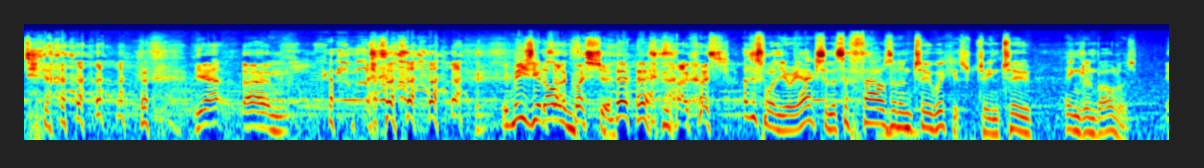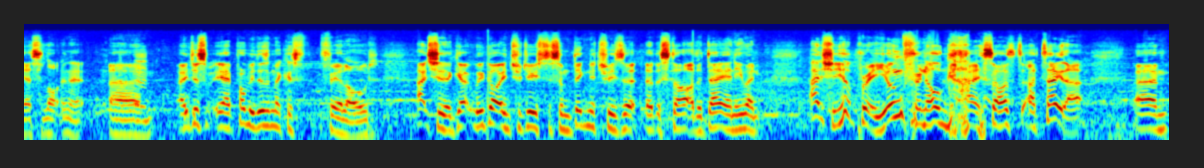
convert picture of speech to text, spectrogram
yeah. Um, it means you're Is old. That a question? Is that a question? I just want your reaction. It's 1,002 wickets between two England bowlers. Yeah, it's a lot, isn't it? Um, it just yeah, it probably doesn't make us feel old. Actually, we got introduced to some dignitaries at, at, the start of the day, and he went, "Actually, you look pretty young for an old guy." So I'd, I'd take that. Um,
